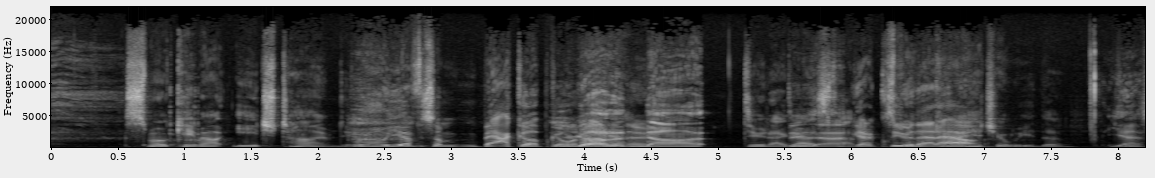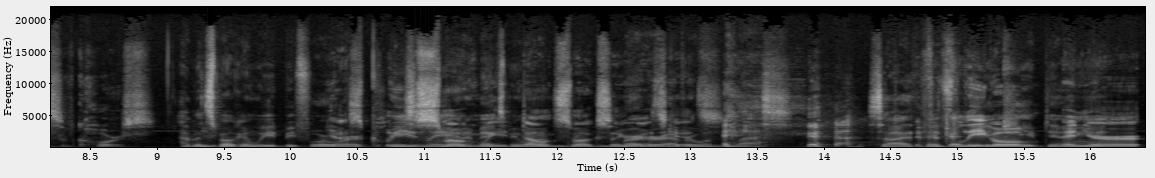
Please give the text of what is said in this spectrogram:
Smoke came out each time, dude. Bro, you have some backup You going on. You gotta there. not. dude, I gotta that. stop. You gotta clear Dude, that can I out. hit your weed though. Yes, of course. I've been smoking weed before Yes, work. please recently, smoke and it makes weed. Me Don't wanna smoke cigarettes, Murder kids. everyone less. So I If think it's I need legal to keep doing and it. you're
